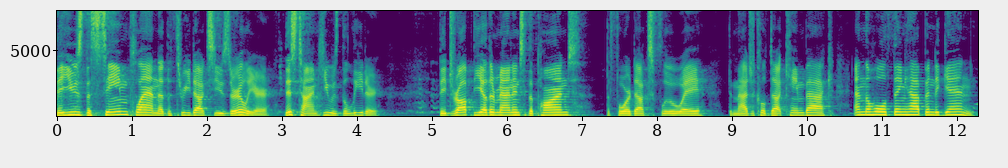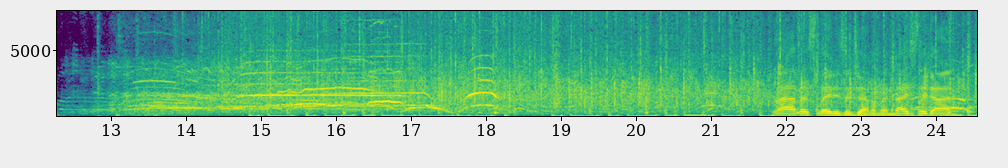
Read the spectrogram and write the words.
they used the same plan that the three ducks used earlier. This time, he was the leader. They dropped the other man into the pond. The four ducks flew away. The magical duck came back, and the whole thing happened again. Travis, ladies and gentlemen, nicely done.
